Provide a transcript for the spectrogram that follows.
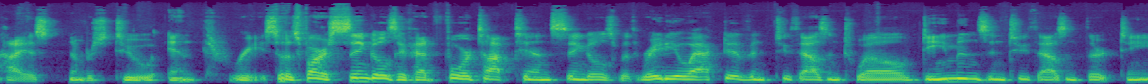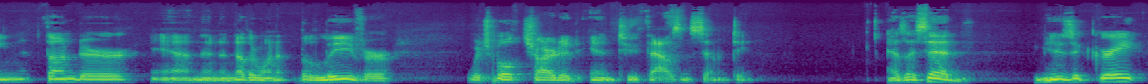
high as numbers two and three. So, as far as singles, they've had four top 10 singles with Radioactive in 2012, Demons in 2013, Thunder, and then another one, Believer, which both charted in 2017. As I said, music great,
